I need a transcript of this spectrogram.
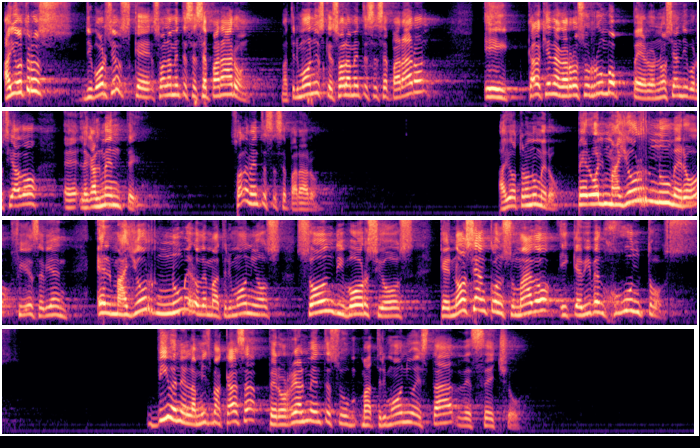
Hay otros divorcios que solamente se separaron, matrimonios que solamente se separaron y cada quien agarró su rumbo, pero no se han divorciado eh, legalmente. Solamente se separaron. Hay otro número, pero el mayor número, fíjese bien, el mayor número de matrimonios son divorcios que no se han consumado y que viven juntos. Viven en la misma casa, pero realmente su matrimonio está deshecho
